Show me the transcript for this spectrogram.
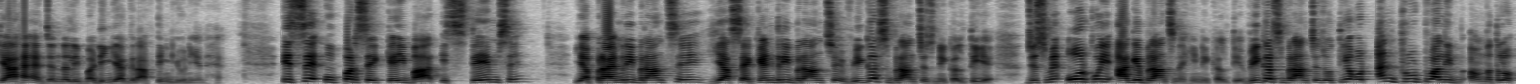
क्या है? जनरली बडिंग या ग्राफ्टिंग यूनियन है। इससे ऊपर से कई बार स्टेम से या प्राइमरी ब्रांच से, या सेकेंडरी ब्रांच से विगर्स ब्रांचेज निकलती है, जिसमें और कोई आगे ब्रांच नहीं निकलती है। विगर्स ब्रांचेज होती है और अनफ्रूट वाली मतलब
